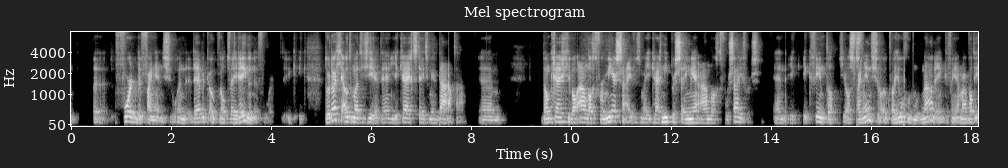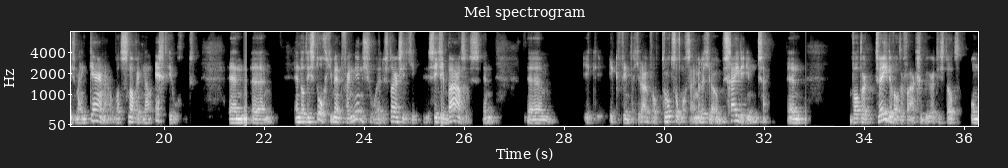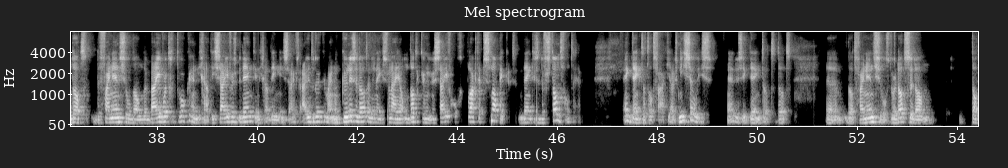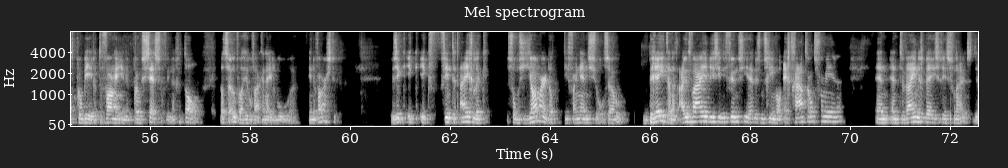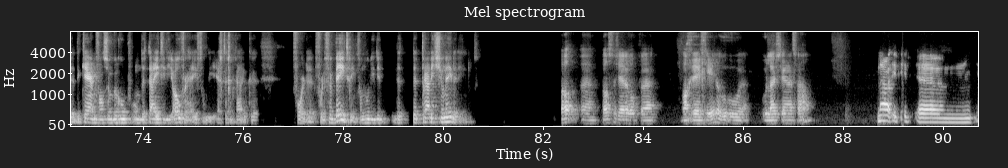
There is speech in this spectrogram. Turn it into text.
voor de financial. En daar heb ik ook wel twee redenen voor. Ik, ik, doordat je automatiseert hè, en je krijgt steeds meer data, ehm, dan krijg je wel aandacht voor meer cijfers, maar je krijgt niet per se meer aandacht voor cijfers. En ik, ik vind dat je als financial ook wel heel goed moet nadenken van ja, maar wat is mijn kern nou? Wat snap ik nou echt heel goed? En, ehm, en dat is toch, je bent financial, hè, dus daar zit je, zit je basis. En ehm, ik, ik vind dat je daar ook wel trots op mag zijn, maar dat je daar ook bescheiden in moet zijn. En wat er tweede wat er vaak gebeurt, is dat omdat de financial dan erbij wordt getrokken en die gaat die cijfers bedenken en die gaat dingen in cijfers uitdrukken, maar dan kunnen ze dat en dan denken ze van, nou ja, omdat ik er nu een cijfer op geplakt heb, snap ik het. Dan denken ze er verstand van te hebben. En ik denk dat dat vaak juist niet zo is. Dus ik denk dat, dat, ehm, dat financials, doordat ze dan dat proberen te vangen in een proces of in een getal, dat ze ook wel heel vaak een heleboel uh, in de var sturen. Dus ik, ik, ik vind het eigenlijk soms jammer dat die financial zo breed aan het uitwaaien is in die functie. Hè, dus misschien wel echt gaat transformeren. En, en te weinig bezig is vanuit de, de kern van zijn beroep om de tijd die hij over heeft, om die echt te gebruiken voor de, voor de verbetering van hoe hij de, de traditionele dingen doet. Wel, Bas, als jij daarop uh, mag reageren, hoe, hoe, uh, hoe luister je naar het verhaal? Nou, ik, um,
